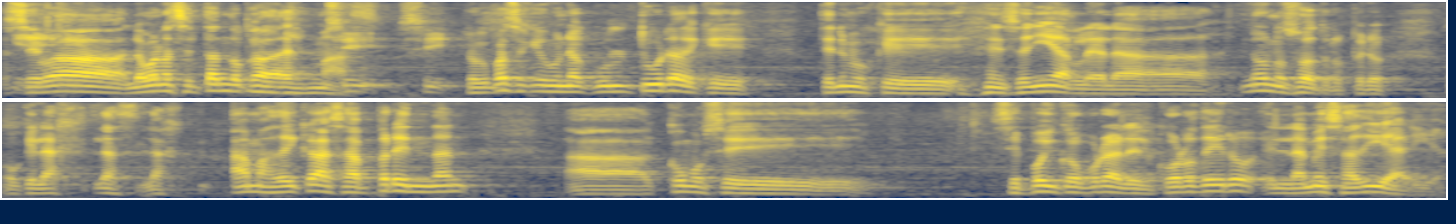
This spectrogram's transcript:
se va, lo van aceptando cada vez más. Lo que pasa es que es una cultura de que tenemos que enseñarle a la, no nosotros, pero o que las, las- las amas de casa aprendan a cómo se, se puede incorporar el cordero en la mesa diaria,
